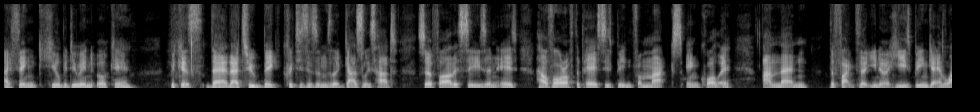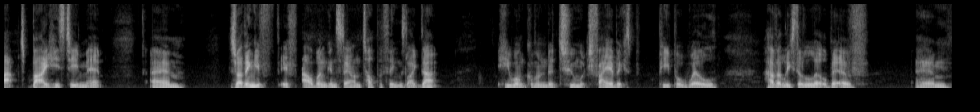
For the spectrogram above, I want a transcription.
I think he'll be doing okay because they're they're two big criticisms that Gasly's had so far this season is how far off the pace he's been from Max in quality, and then the fact that you know he's been getting lapped by his teammate. Um, so I think if if Albon can stay on top of things like that, he won't come under too much fire because people will have at least a little bit of um,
